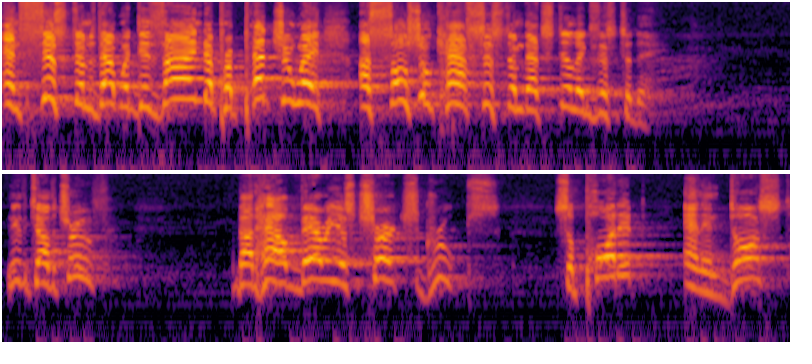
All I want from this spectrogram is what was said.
and systems that were designed to perpetuate a social caste system that still exists today. Need to tell the truth about how various church groups supported and endorsed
